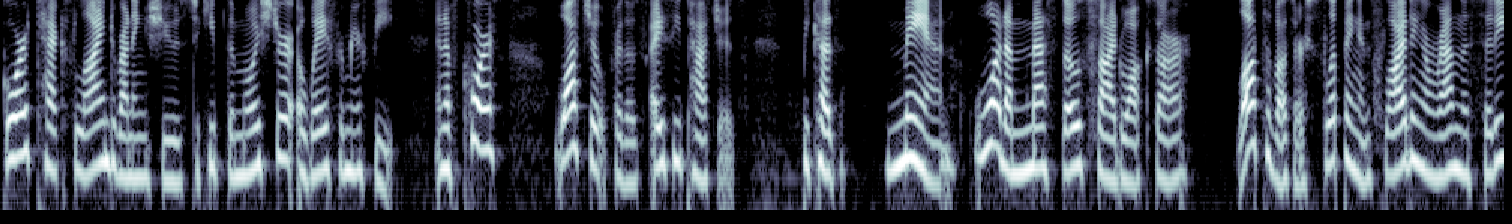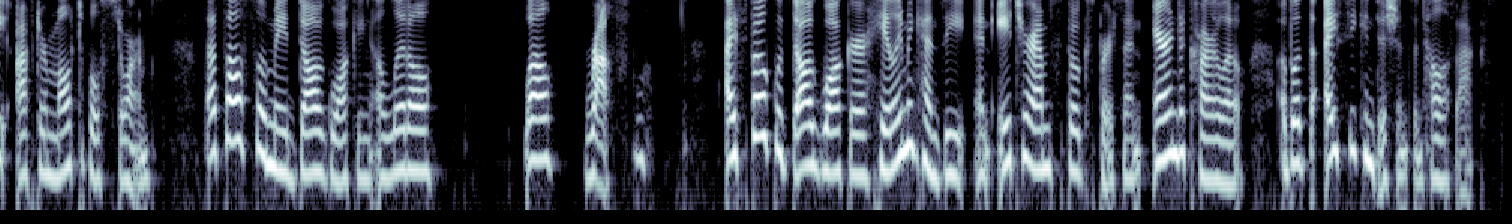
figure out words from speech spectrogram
gore-tex lined running shoes to keep the moisture away from your feet. And of course watch out for those icy patches because man what a mess those sidewalks are Lots of us are slipping and sliding around the city after multiple storms. That's also made dog walking a little, well, rough. I spoke with dog walker Haley McKenzie and HRM spokesperson Erin DiCarlo about the icy conditions in Halifax.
